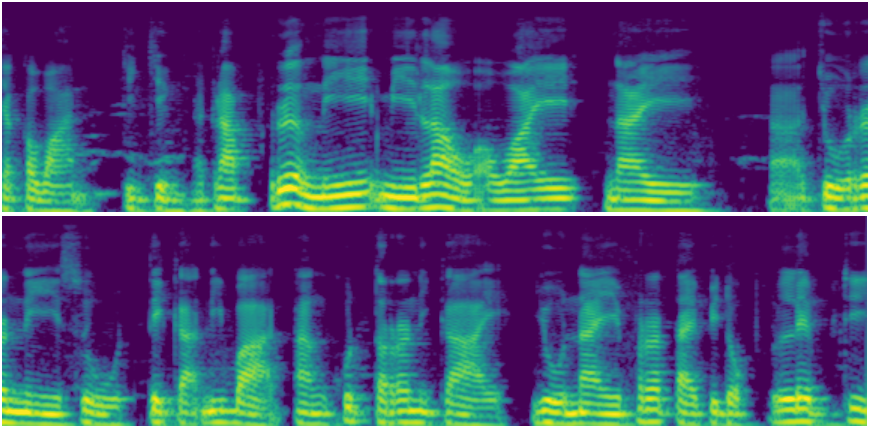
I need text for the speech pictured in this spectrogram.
จักรวาลจริงๆนะครับ เรื่องนี้มีเล่าเอาไว้ใน จุรณีสูตร ติกนิบาตอังคุตรนิกาย อยู่ในพระไตรปิฎกเล่มที่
